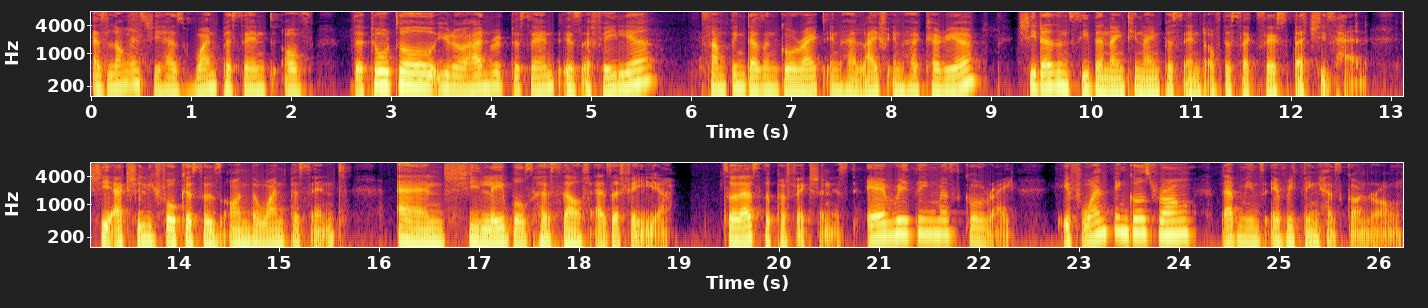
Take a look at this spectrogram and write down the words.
as long as she has 1% of the total, you know, 100% is a failure, something doesn't go right in her life, in her career, she doesn't see the 99% of the success that she's had she actually focuses on the 1% and she labels herself as a failure. So that's the perfectionist. Everything must go right. If one thing goes wrong, that means everything has gone wrong.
